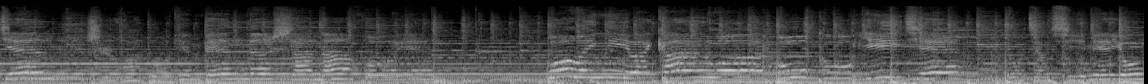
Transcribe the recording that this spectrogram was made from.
间，是划过天边的刹那火焰。我为你来看，我不顾一切，我将熄灭，永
